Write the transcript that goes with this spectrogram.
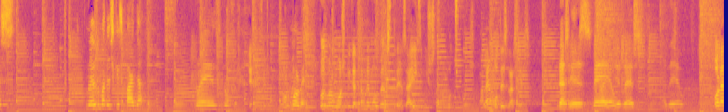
és no és el mateix que Espanya. No és... No ho sé. És diferent. Molt bé. Molt bé. Pues, bueno, m'ho heu explicat també molt bé els tres, eh? I els dibuixos estan molt xulos. Vale? Moltes gràcies. Gràcies. Adéu. Ai, res. Adéu. Hola,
